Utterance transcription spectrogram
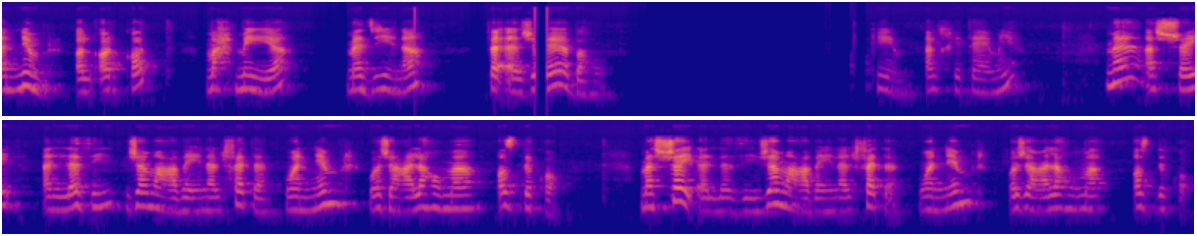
النمر الأرقط محمية مدينة فأجابه. التقييم الختامي ما الشيء الذي جمع بين الفتى والنمر وجعلهما أصدقاء؟ ما الشيء الذي جمع بين الفتى والنمر وجعلهما أصدقاء؟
